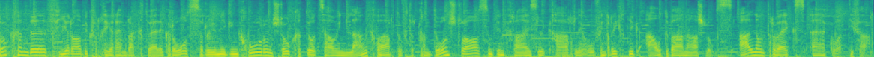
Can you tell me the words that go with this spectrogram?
stockenden Vierabendverkehr haben wir aktuell grossräumig in Chur und stocken es auch in Langquart auf der Kantonstraße und beim Kreisel Karlehof in Richtung Autobahnanschluss. Alle unterwegs eine gute Fahrt.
